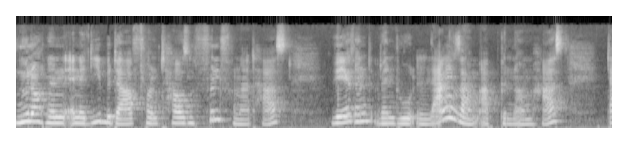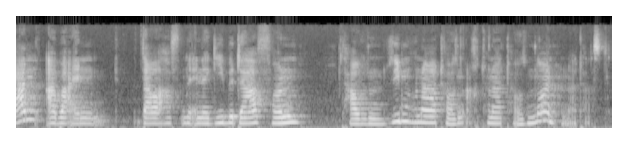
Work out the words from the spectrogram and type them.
nur noch einen Energiebedarf von 1500 hast, während wenn du langsam abgenommen hast, dann aber einen dauerhaften Energiebedarf von 1700, 1800, 1900 hast.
